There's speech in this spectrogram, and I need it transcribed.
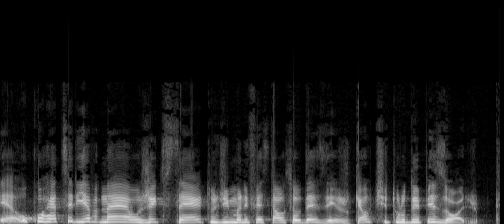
É, o correto seria né, o jeito certo de manifestar o seu desejo, que é o título do episódio. O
